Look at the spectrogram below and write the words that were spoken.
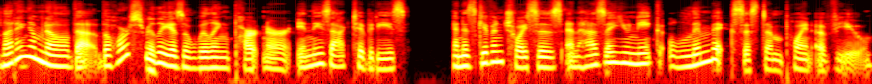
letting them know that the horse really is a willing partner in these activities and is given choices and has a unique limbic system point of view.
